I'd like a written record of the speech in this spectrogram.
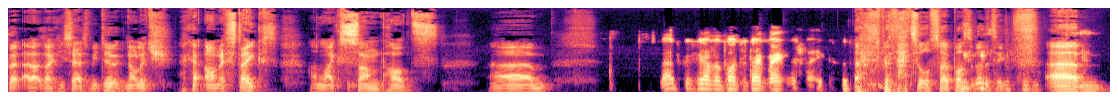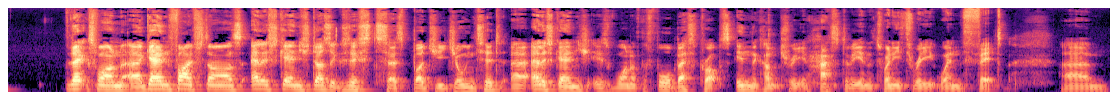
but uh, like he says, we do acknowledge our mistakes, unlike some pods. Um, that's because the other pods don't make mistakes. but that's also a possibility. um, the next one, again, five stars. Ellis Genge does exist, says Budgie Jointed. Uh, Ellis Genge is one of the four best props in the country and has to be in the 23 when fit. Um,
